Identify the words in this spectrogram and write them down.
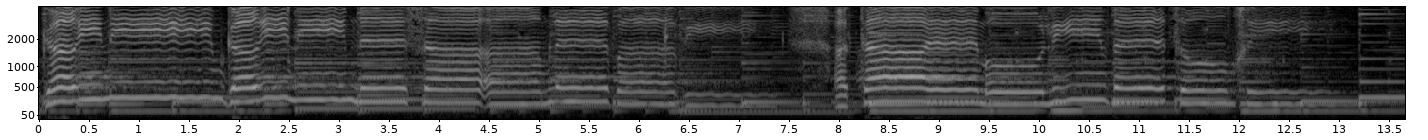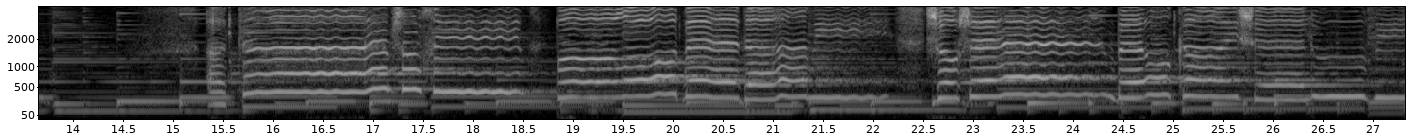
גרעינים, גרעינים נשאם לבבי, עתה הם שולחים בורות בדמי, שורשיהם בעורקי שלובי.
